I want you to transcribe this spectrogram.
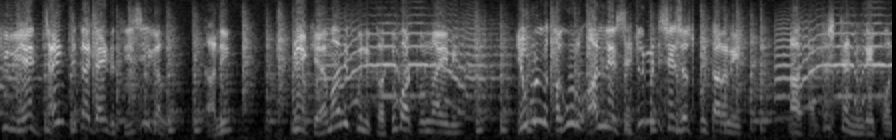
కీలు ఏ జాయింట్ కా జాయింట్ తీసేయగలం. కానీ మీకేమాని కొన్ని కట్టుబాట్లున్నాయని? ఎవళ్ళు తగులు ఆల్లే సెటిల్మెంట్ చేసేసుకుంటారని నాకు అండర్స్టాండింగ్ అయిపోనా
